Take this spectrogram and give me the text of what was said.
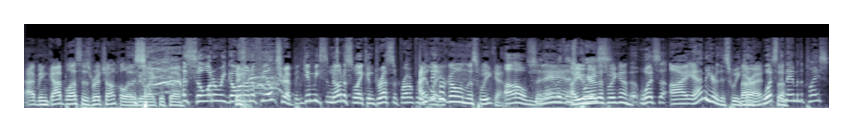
I mean, God bless his rich uncle, as we like to say. So when are we going on a field trip? And give me some notice so I can dress appropriately. I think we're going this weekend. Oh the man, name of this Are you here this weekend? Uh, What's I am here this weekend. All right, What's so- the name of the place?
